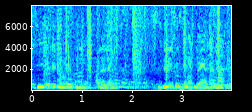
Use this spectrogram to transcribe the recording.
सुंदर ठिकाणावर तुम्ही आलेला आहात. संस्थान आपल्या आधारी आहे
